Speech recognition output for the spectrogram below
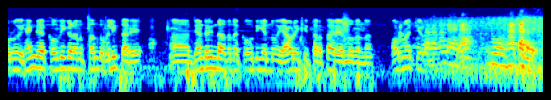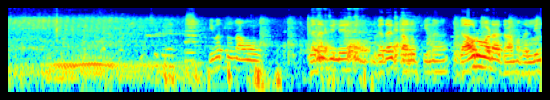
ಅವರು ಹೆಂಗೆ ಕೌದಿಗಳನ್ನು ತಂದು ಹೊಲಿತಾರೆ ಜನರಿಂದ ಅದನ್ನ ಕೌದಿಯನ್ನು ಯಾವ ರೀತಿ ತರ್ತಾರೆ ಅನ್ನೋದನ್ನ ಅವ್ರನ್ನ ಇವು ಇವತ್ತು ನಾವು ಗದಗ ಜಿಲ್ಲೆ, ಗದಗ ತಾಲೂಕಿನ ಗಾವರವಾಡ ಗ್ರಾಮದಲ್ಲಿ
